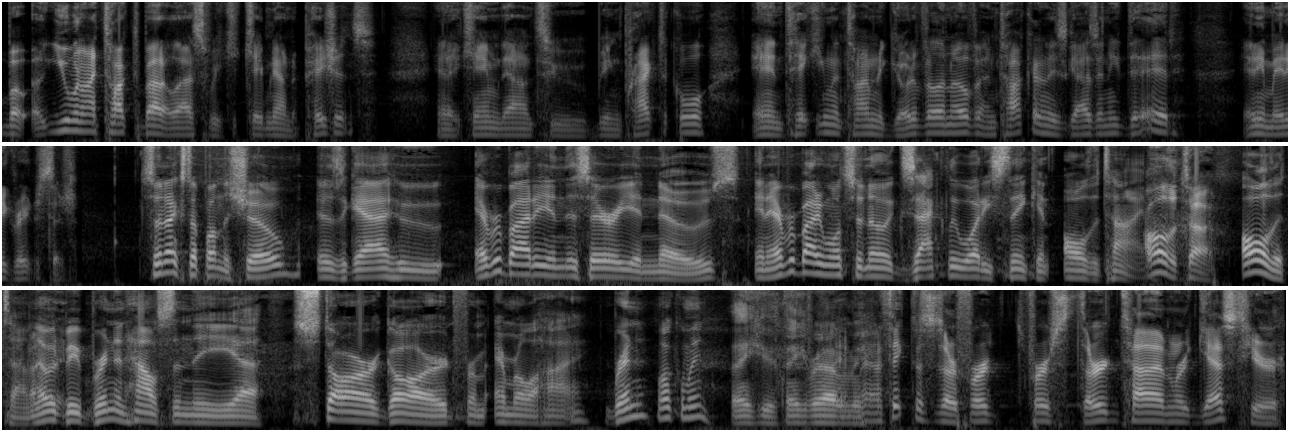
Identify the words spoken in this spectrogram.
but uh, you and I talked about it last week. It came down to patience, and it came down to being practical and taking the time to go to Villanova and talking to these guys, and he did, and he made a great decision. So next up on the show is a guy who everybody in this area knows, and everybody wants to know exactly what he's thinking all the time. All the time. All the time. That would be Brendan Hausen, the uh, star guard from Amarillo High. Brendan, welcome in. Thank you. Thank you for having me. Man, I think this is our first, first third time guest here.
